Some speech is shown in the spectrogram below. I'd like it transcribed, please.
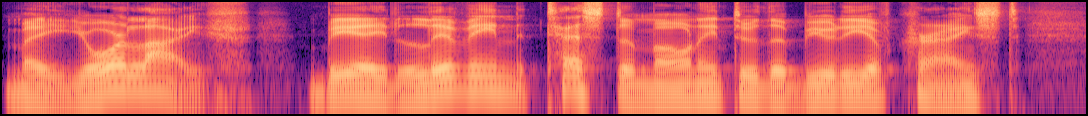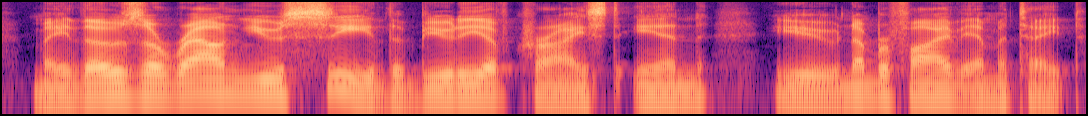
May your life be a living testimony to the beauty of Christ. May those around you see the beauty of Christ in you. Number five, imitate.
